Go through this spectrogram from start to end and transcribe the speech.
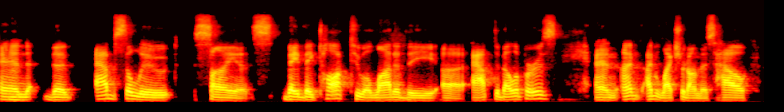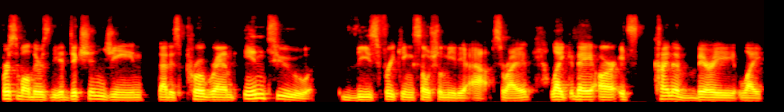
hmm. and the absolute science. They they talk to a lot of the uh, app developers, and I've I've lectured on this. How first of all, there's the addiction gene that is programmed into these freaking social media apps, right? Like they are. It's kind of very like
